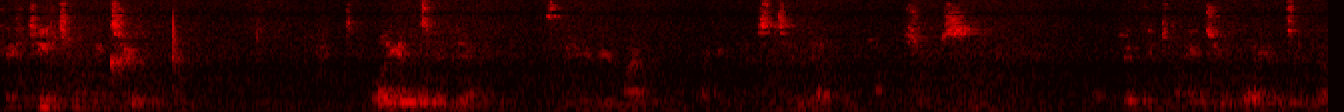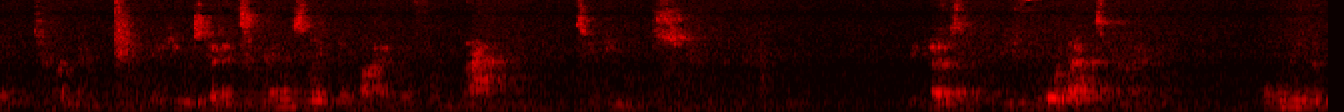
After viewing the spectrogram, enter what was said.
1522, William Tyndale Many of you translate the Bible from Latin to English. Because before that time, only the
